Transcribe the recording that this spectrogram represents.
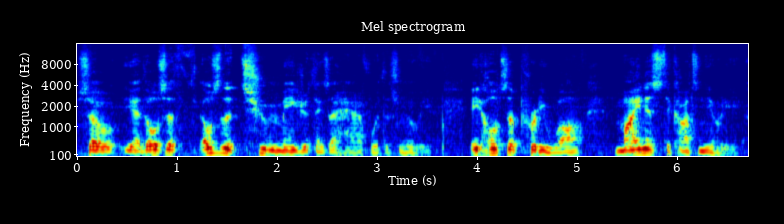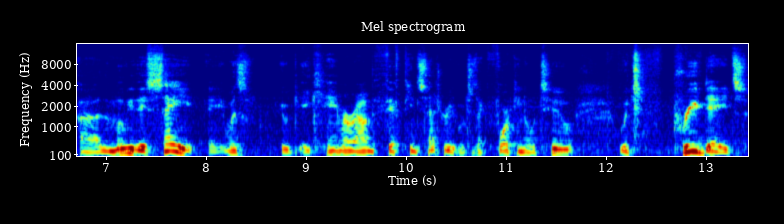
so yeah, those are th- those are the two major things I have with this movie. It holds up pretty well, minus the continuity. Uh, the movie they say it was it, it came around the 15th century, which is like 1402, which predates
